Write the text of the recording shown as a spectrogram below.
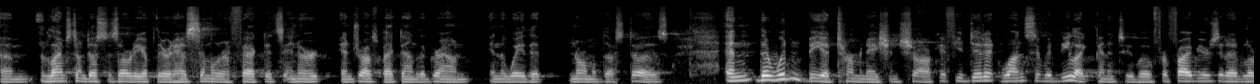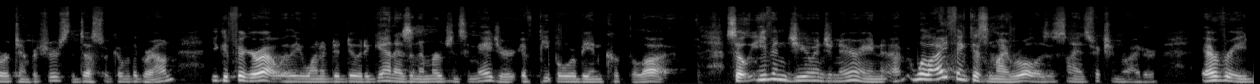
um, limestone dust is already up there. It has similar effect. It's inert and drops back down to the ground in the way that normal dust does. And there wouldn't be a termination shock. If you did it once, it would be like Pinatubo. For five years, it had lower temperatures. The dust would come to the ground. You could figure out whether you wanted to do it again as an emergency major if people were being cooked alive. So even geoengineering, uh, well, I think this is my role as a science fiction writer. Every,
